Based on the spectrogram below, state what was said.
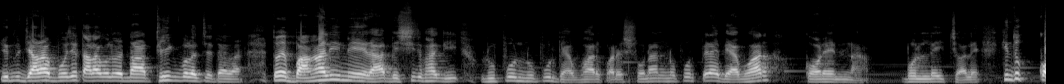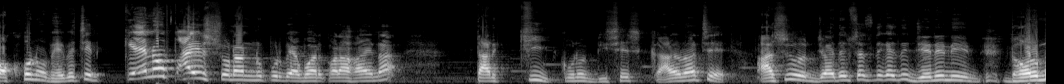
কিন্তু যারা বোঝে তারা বলবে, না, ঠিক বলেছে দাদা। তবে বাঙালি মেয়েরা বেশিরভাগই রূপোর নূপুর ব্যবহার করে, সোনার নূপুর প্রায় ব্যবহার করেন না, বললেই চলে। কিন্তু কখনো ভেবেছেন কেন পায়ের সোনার নূপুর ব্যবহার করা হয় না? তার কি কোনো বিশেষ কারণ আছে? আসুন, জয়দেব শাস্ত্রীর কাছে থেকে জেনে নিন। ধর্ম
